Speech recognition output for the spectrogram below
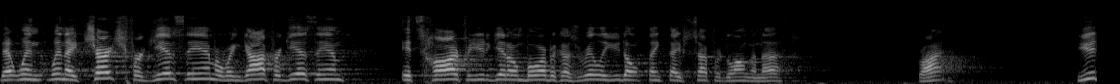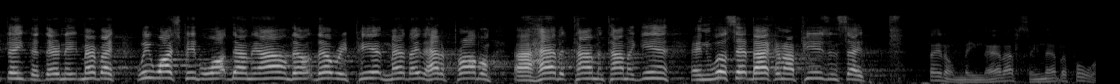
that when, when a church forgives them or when God forgives them, it's hard for you to get on board because really you don't think they've suffered long enough. Right? You think that they're need. Matter of fact, we watch people walk down the aisle and they'll, they'll repent and they've had a problem, a habit time and time again, and we'll sit back in our pews and say, they don't mean that. I've seen that before.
